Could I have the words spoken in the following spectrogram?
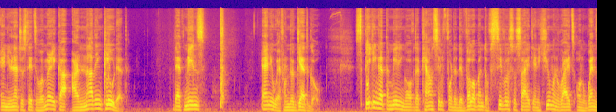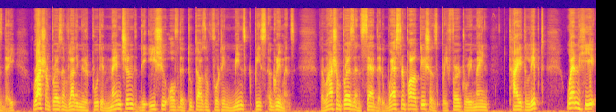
and United States of America are not included that means anyway from the get-go. Speaking at the meeting of the Council for the Development of Civil Society and Human Rights on Wednesday, Russian President Vladimir Putin mentioned the issue of the 2014 Minsk peace agreements. The Russian president said that Western politicians prefer to remain tight-lipped when he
